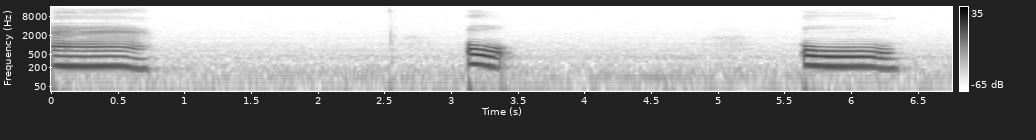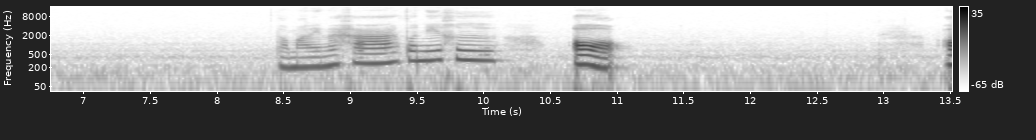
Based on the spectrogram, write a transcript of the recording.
แอ โอ โอ ต่อมาเลยนะคะ ตัวนี้คือ ออก อ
